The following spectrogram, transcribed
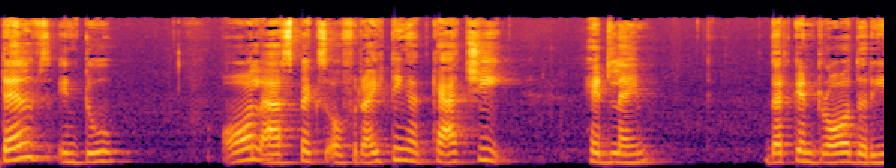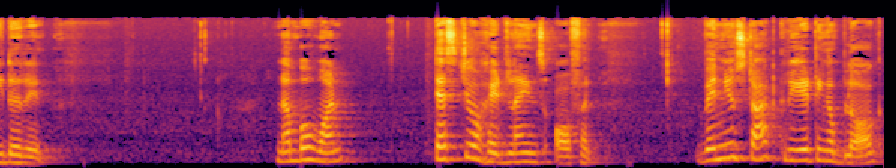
delves into all aspects of writing a catchy headline that can draw the reader in. Number one, test your headlines often. When you start creating a blog,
